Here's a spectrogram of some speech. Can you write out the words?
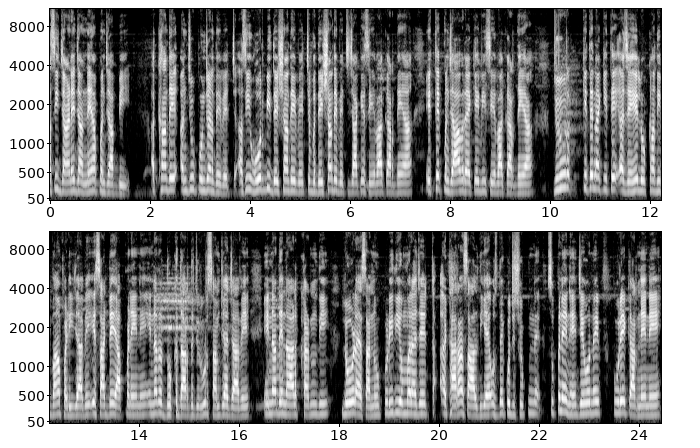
ਅਸੀਂ ਜਾਣੇ ਜਾਂਦੇ ਹਾਂ ਪੰਜਾਬੀ। ਅੱਖਾਂ ਦੇ ਅੰਜੂ ਪੁੰਝਣ ਦੇ ਵਿੱਚ, ਅਸੀਂ ਹੋਰ ਵੀ ਦੇਸ਼ਾਂ ਦੇ ਵਿੱਚ, ਵਿਦੇਸ਼ਾਂ ਦੇ ਵਿੱਚ ਜਾ ਕੇ ਸੇਵਾ ਕਰਦੇ ਹਾਂ, ਇੱਥੇ ਪੰਜਾਬ ਰਹਿ ਕੇ ਵੀ ਸੇਵਾ ਕਰਦੇ ਹਾਂ। ਜ਼ਰੂਰ ਕਿਤੇ ਨਾ ਕਿਤੇ ਅਜਿਹੇ ਲੋਕਾਂ ਦੀ ਬਾਹ ਫੜੀ ਜਾਵੇ, ਇਹ ਸਾਡੇ ਆਪਣੇ ਨੇ, ਇਹਨਾਂ ਦਾ ਦੁੱਖ ਦਰਦ ਜ਼ਰੂਰ ਸਮਝਿਆ ਜਾਵੇ। ਇਹਨਾਂ ਦੇ ਨਾਲ ਖੜਨ ਦੀ ਲੋੜ ਹੈ ਸਾਨੂੰ। ਕੁੜੀ ਦੀ ਉਮਰ ਹਜੇ ਅਠ- 18 ਸਾਲ ਦੀ ਹੈ, ਉਸਦੇ ਕੁਝ ਸੁਪਨੇ ਸੁਪਨੇ ਨੇ ਜੇ ਉਹਨੇ ਪੂਰੇ ਕਰਨੇ ਨੇ।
